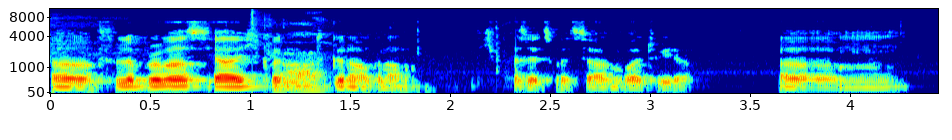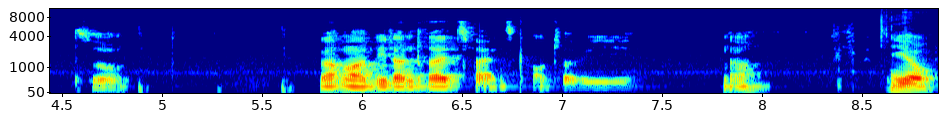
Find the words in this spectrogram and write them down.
Äh, Philip Rivers, ja, ich könnte, genau, genau. Ich weiß jetzt, was ich sagen wollte wieder. Ähm, so. Mach mal wieder ein 3-2-1-Counter wie, ne? Jo,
